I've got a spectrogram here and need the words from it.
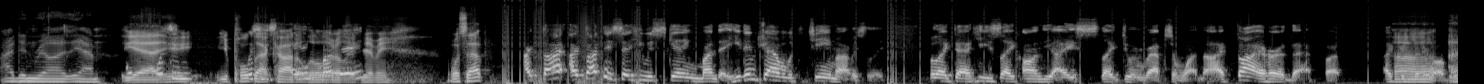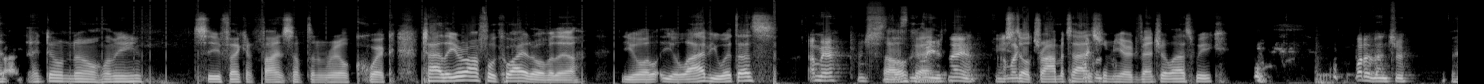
I didn't realize. Yeah. yeah, Was you, he- you pulled that card a skating little early, Jimmy. What's up? I thought I thought they said he was skating Monday. He didn't travel with the team, obviously, but like that he's like on the ice, like doing reps and whatnot. I thought I heard that, but I could very Uh, well be I, wrong. I don't know. Let me see if I can find something real quick. Tyler, you're awful quiet over there. You you alive? You with us? I'm here. I'm just Oh, listening to what okay. you're saying. You I'm still like, traumatized like- from your adventure last week? what adventure?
